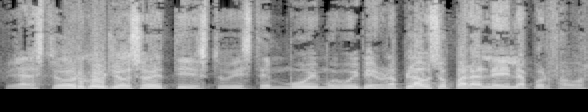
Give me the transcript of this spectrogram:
Mira, estoy orgulloso de ti, estuviste muy, muy, muy bien. Un aplauso para Leila, por favor.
